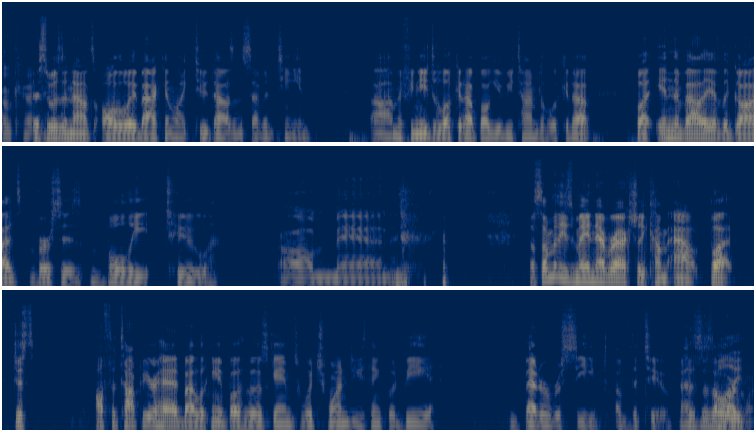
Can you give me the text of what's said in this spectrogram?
Okay. This was announced all the way back in like 2017. Um, if you need to look it up, I'll give you time to look it up. But In the Valley of the Gods versus Bully 2. Oh, man. Now, some of these may never actually come out, but just off the top of your head, by looking at both of those games, which one do you think would be better received of the two? Now, this is a Bully, hard one.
